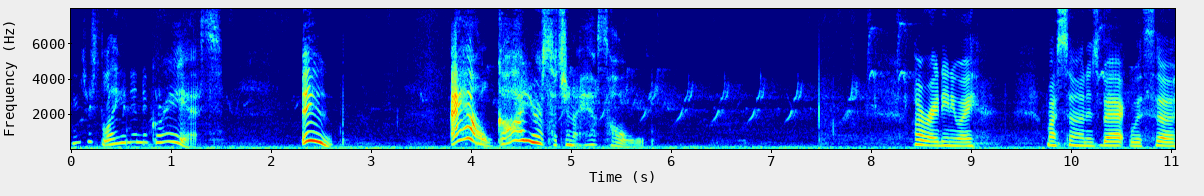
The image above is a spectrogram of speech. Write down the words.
You're just laying in the grass. Boop! Ow! God, you're such an asshole. Alright, anyway. My son is back with uh,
